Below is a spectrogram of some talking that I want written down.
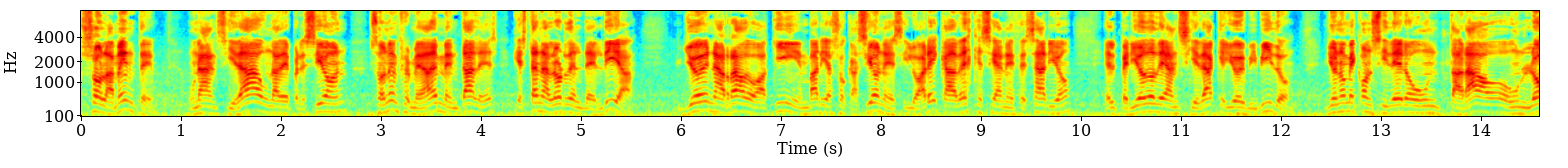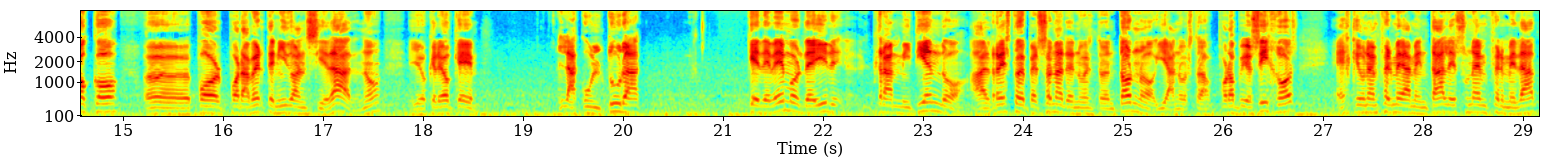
solamente. Una ansiedad, una depresión, son enfermedades mentales que están al orden del día. Yo he narrado aquí en varias ocasiones, y lo haré cada vez que sea necesario, el periodo de ansiedad que yo he vivido. Yo no me considero un tarao o un loco eh, por, por haber tenido ansiedad, ¿no? Yo creo que la cultura que debemos de ir transmitiendo al resto de personas de nuestro entorno y a nuestros propios hijos es que una enfermedad mental es una enfermedad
